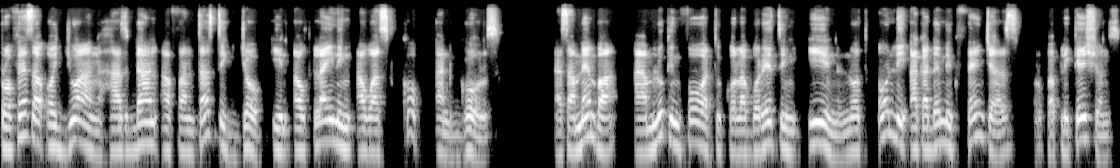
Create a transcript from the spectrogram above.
Professor Ojwang has done a fantastic job in outlining our scope and goals. As a member, I am looking forward to collaborating in not only academic ventures or publications,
